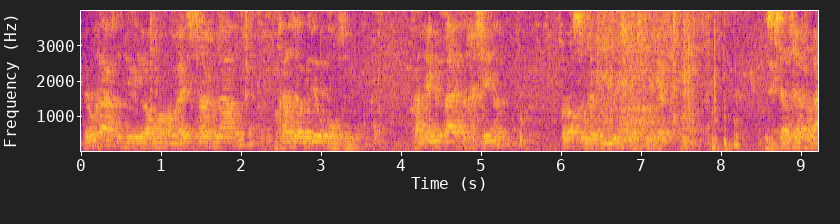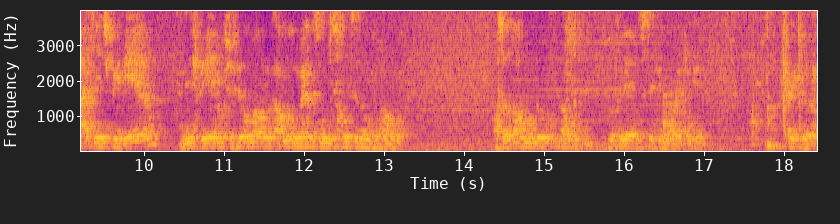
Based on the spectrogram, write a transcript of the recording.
Heel graag dat jullie allemaal aanwezig zijn vanavond. We gaan sowieso post doen. We gaan 51 gezinnen verrassen met een boodschapspakket. Dus ik zou zeggen, laat je inspireren. En inspireer ook zoveel mogelijk andere mensen om iets goeds te doen voor anderen. Als we dat allemaal doen, dan wordt de wereld een stukje mooier. Dankjewel.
